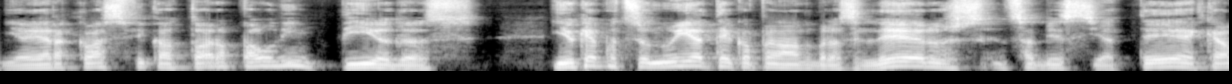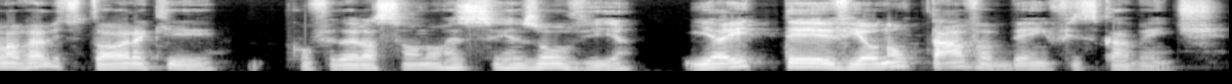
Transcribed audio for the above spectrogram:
e aí era classificatória para Olimpíadas. E o que aconteceu? Não ia ter campeonato brasileiro, não sabia se ia ter, aquela velha história que a confederação não se resolvia. E aí teve, eu não estava bem fisicamente.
